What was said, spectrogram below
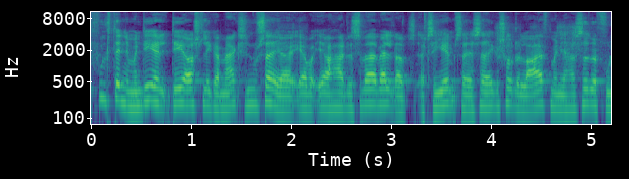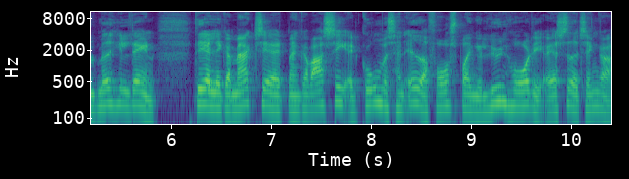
fuldstændig, men det, det jeg også lægger mærke til, nu sad jeg, jeg, jeg har desværre valgt at, at tage hjem, så jeg sad ikke og så det live, men jeg har siddet og fulgt med hele dagen. Det jeg lægger mærke til, er, at man kan bare se, at Gomes han æder forspringet lynhurtigt, og jeg sidder og tænker,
